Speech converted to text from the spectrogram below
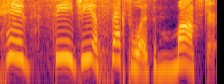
his CG effects was monster.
